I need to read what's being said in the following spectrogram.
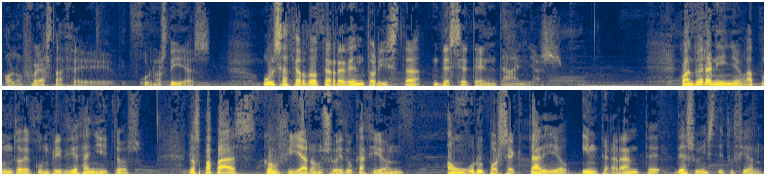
o lo fue hasta hace unos días, un sacerdote redentorista de 70 años. Cuando era niño, a punto de cumplir 10 añitos, los papás confiaron su educación a un grupo sectario integrante de su institución,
